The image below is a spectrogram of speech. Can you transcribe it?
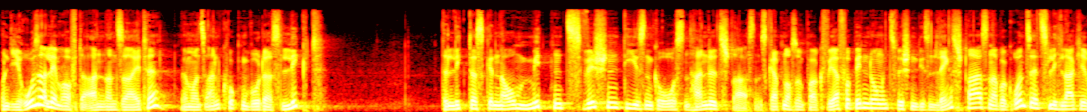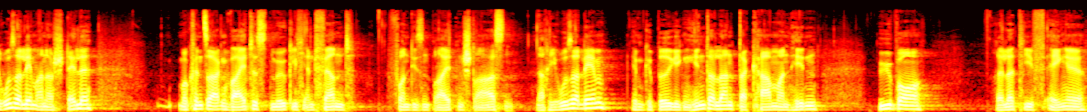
Und Jerusalem auf der anderen Seite, wenn wir uns angucken, wo das liegt, dann liegt das genau mitten zwischen diesen großen Handelsstraßen. Es gab noch so ein paar Querverbindungen zwischen diesen Längsstraßen, aber grundsätzlich lag Jerusalem an einer Stelle, man könnte sagen, weitestmöglich entfernt von diesen breiten Straßen. Nach Jerusalem, im gebirgigen Hinterland, da kam man hin über relativ enge,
